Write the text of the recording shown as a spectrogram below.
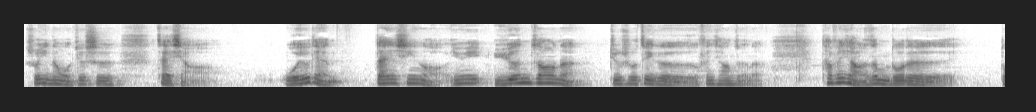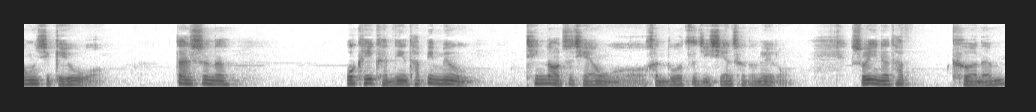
所以呢，我就是在想，我有点担心哦，因为余恩昭呢，就说这个分享者呢，他分享了这么多的东西给我，但是呢，我可以肯定他并没有听到之前我很多自己闲扯的内容，所以呢，他可能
